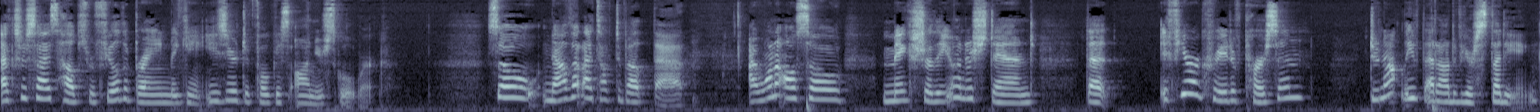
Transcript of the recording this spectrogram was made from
Exercise helps refuel the brain, making it easier to focus on your schoolwork. So, now that I talked about that, I want to also make sure that you understand that if you're a creative person, do not leave that out of your studying.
